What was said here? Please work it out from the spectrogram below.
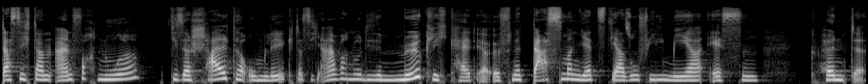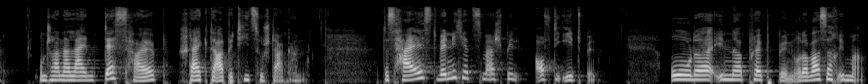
dass sich dann einfach nur dieser Schalter umlegt, dass sich einfach nur diese Möglichkeit eröffnet, dass man jetzt ja so viel mehr essen könnte. Und schon allein deshalb steigt der Appetit so stark an. Das heißt, wenn ich jetzt zum Beispiel auf Diät bin oder in einer Prep bin oder was auch immer,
